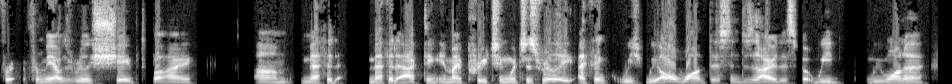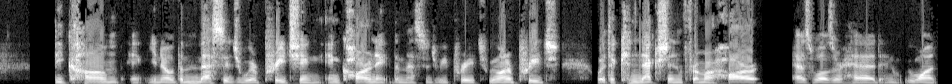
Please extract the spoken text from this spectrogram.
for for me, I was really shaped by um, method method acting in my preaching, which is really I think we we all want this and desire this, but we we want to become eh, you know the message we're preaching, incarnate the message we preach. We want to preach with a connection from our heart as well as our head, and we want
